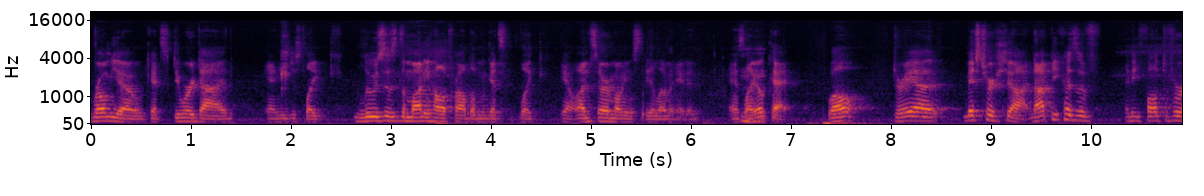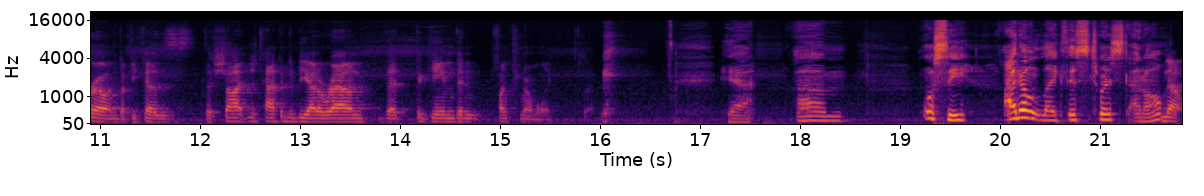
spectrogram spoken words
Romeo gets do or died, and he just like loses the Monty Hall problem and gets like you know unceremoniously eliminated. And it's like Mhm. okay, well Drea missed her shot not because of any fault of her own, but because the shot just happened to be on a round that the game didn't function normally. So, Yeah. Um, we'll see. I don't like this twist at all. no,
